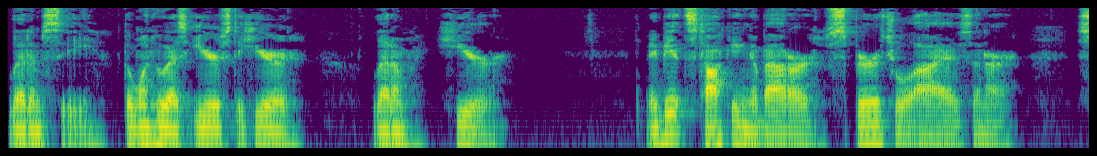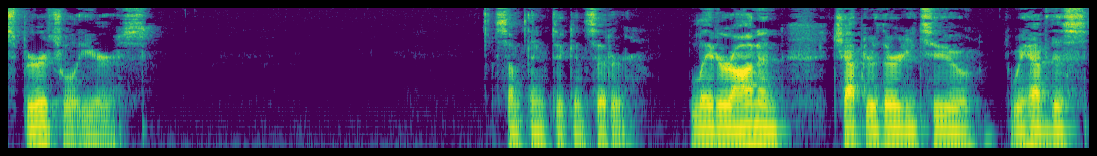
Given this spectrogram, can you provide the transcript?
let him see. The one who has ears to hear, let him hear. Maybe it's talking about our spiritual eyes and our spiritual ears. Something to consider. Later on in chapter 32, we have this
